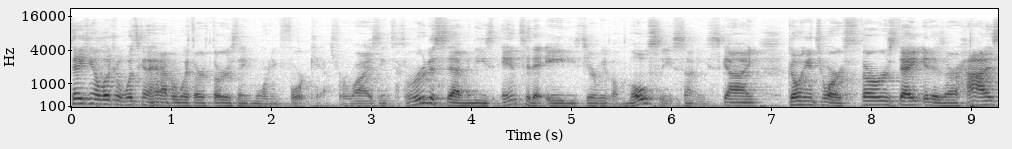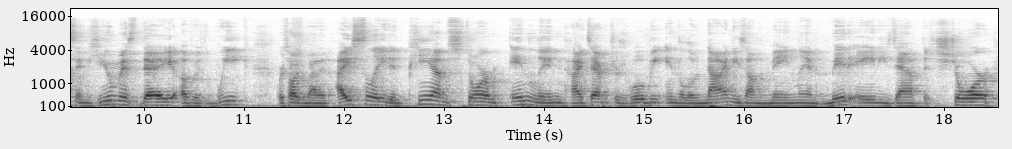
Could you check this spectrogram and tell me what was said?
Taking a look at what's going to happen with our Thursday morning forecast. We're rising through the 70s into the 80s here. We have a mostly sunny sky. Going into our Thursday, it is our hottest and humidest day of the week. We're talking about an isolated PM storm inland. High temperatures will be in the low 90s on the mainland, mid 80s at the shore.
